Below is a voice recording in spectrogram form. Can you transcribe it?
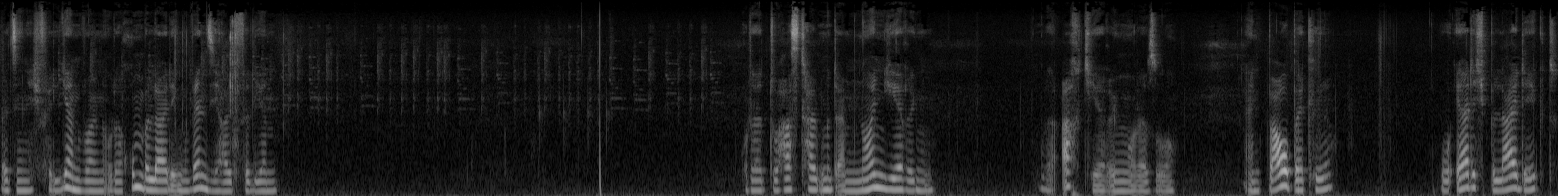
weil sie nicht verlieren wollen oder rumbeleidigen, wenn sie halt verlieren. Oder du hast halt mit einem Neunjährigen oder Achtjährigen oder so ein Baubattle, wo er dich beleidigt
